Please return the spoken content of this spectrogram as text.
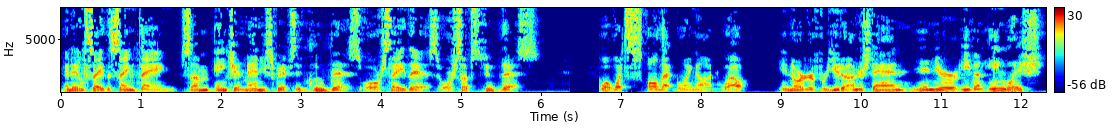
And it'll say the same thing. Some ancient manuscripts include this, or say this, or substitute this. Well, what's all that going on? Well, in order for you to understand in your even English,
